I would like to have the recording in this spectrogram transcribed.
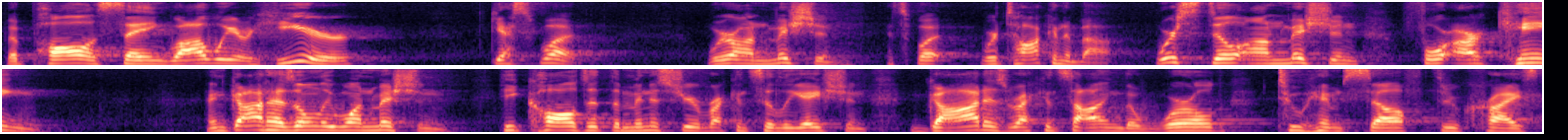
But Paul is saying while we are here, guess what? We're on mission. It's what we're talking about. We're still on mission for our king. And God has only one mission. He calls it the ministry of reconciliation. God is reconciling the world to himself through Christ,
